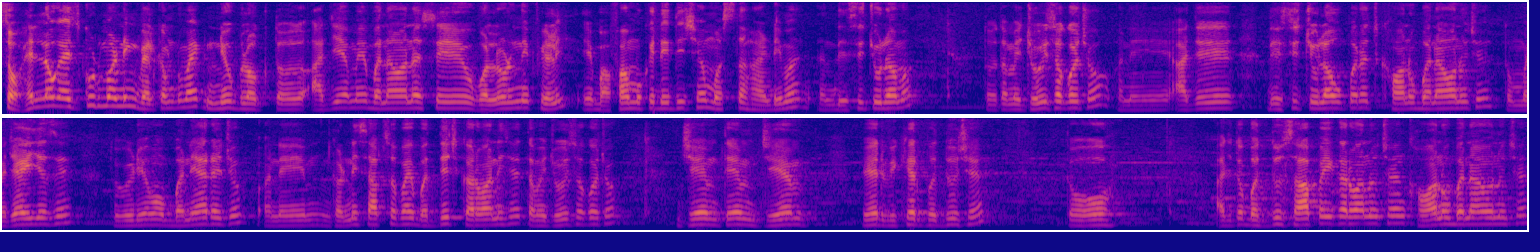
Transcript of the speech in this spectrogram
So hello guys good morning welcome to my new blog તો આજે અમે બનાવવાના છે વલોડની ફેળી. એ બાફા મૂકી દીધી છે મસ્ત હાંડીમાં અને દેશી ચૂલામાં. તો તમે જોઈ શકો છો અને આજે દેશી ચૂલા ઉપર જ ખાવાનું બનાવવાનું છે. તો મજા આવી જશે. તો વિડીયોમાં બન્યા રહેજો અને ઘરની સાફ સફાઈ બધી જ કરવાની છે. તમે જોઈ શકો છો. જેમ તેમ જેમ વેર વિખેર બધું છે. તો આજે તો બધું સાફ કરવાનું છે, ખાવાનું બનાવવાનું છે.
